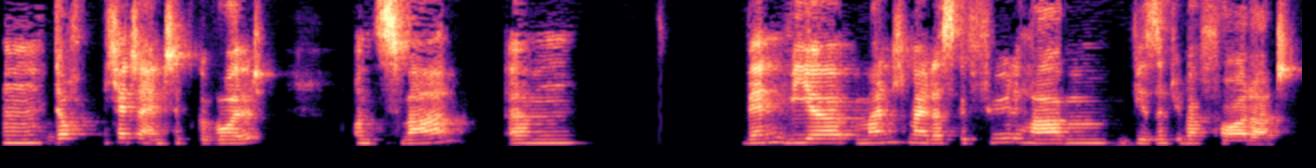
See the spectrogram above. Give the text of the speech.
Mhm, doch, ich hätte einen Tipp gewollt. Und zwar, ähm, wenn wir manchmal das Gefühl haben, wir sind überfordert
